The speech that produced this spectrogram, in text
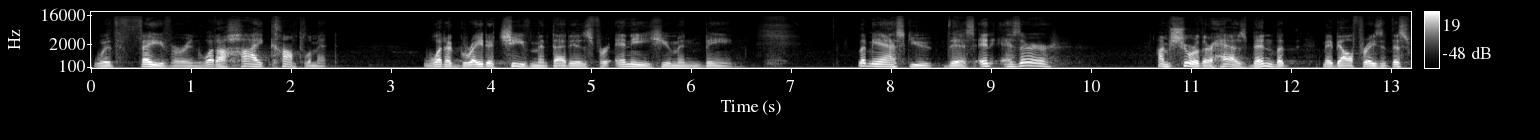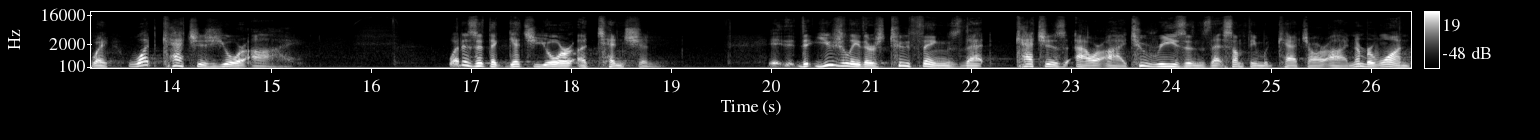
with favor. And what a high compliment. What a great achievement that is for any human being. Let me ask you this. And is there, I'm sure there has been, but maybe I'll phrase it this way what catches your eye? What is it that gets your attention? It, usually there's two things that catches our eye, two reasons that something would catch our eye. Number one,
